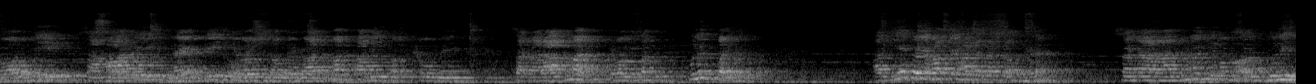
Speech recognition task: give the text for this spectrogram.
बौद्धिक सामाजिक नैतिक एवं संवेगात्मक आदि पक्षों में सकारात्मक एवं संतुलित परिवर्तन अब ये जो यहाँ से यहाँ तक शब्द है सकारात्मक एवं संतुलित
